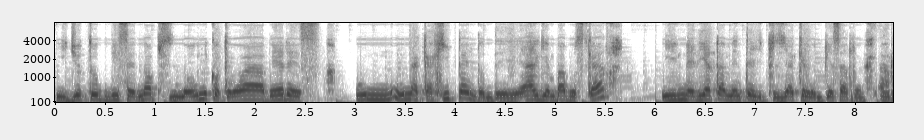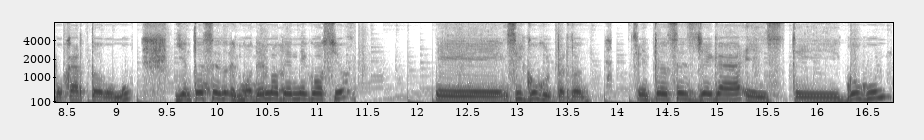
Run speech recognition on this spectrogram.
y YouTube dice, no, pues lo único que va a haber es una cajita en donde alguien va a buscar inmediatamente pues ya que lo empieza a arrojar todo, ¿no? Y entonces el modelo de negocio, eh, sí, Google, perdón. Entonces llega este Google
